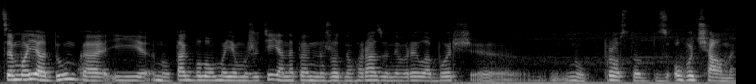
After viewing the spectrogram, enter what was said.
це моя думка, і ну так було в моєму житті. Я напевно жодного разу не варила борщ е, ну просто з овочами.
